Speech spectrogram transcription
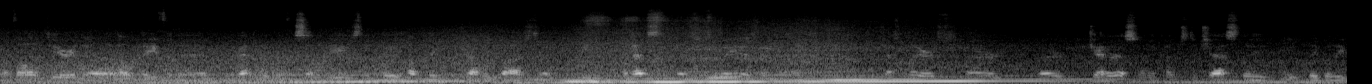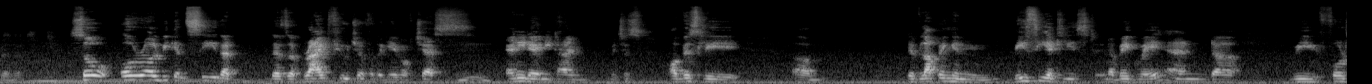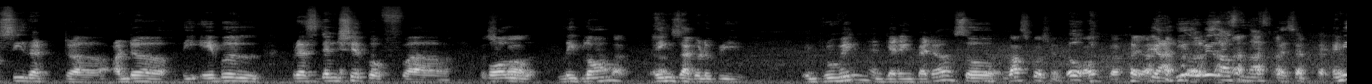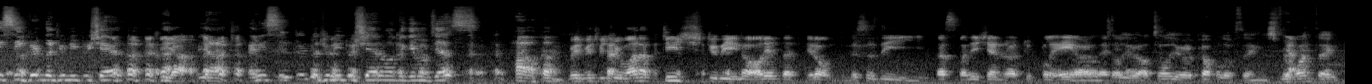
They'll volunteer. They'll help pay for the, rental of the facilities. They'll help pay for the travel costs. So, and that's that's just the way it is. Chess players are, are generous when it comes to chess. They they believe in it. So overall, we can see that there's a bright future for the game of chess. Mm. any day, anytime, which is obviously um, developing in BC at least in a big way. And uh, we foresee that uh, under the able presidentship of uh, Paul LeBlanc, things are going to be improving and getting better. So, last question. Oh. Paul. yeah, he always asks the last question. Any secret that you need to share? yeah. Yeah, any secret that you need to share about the game of chess? How? which, which, which you want to teach to the you know audience that you know this is the best position to play or I'll that, tell you. I'll tell you a couple of things. For Yeah. one thing,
